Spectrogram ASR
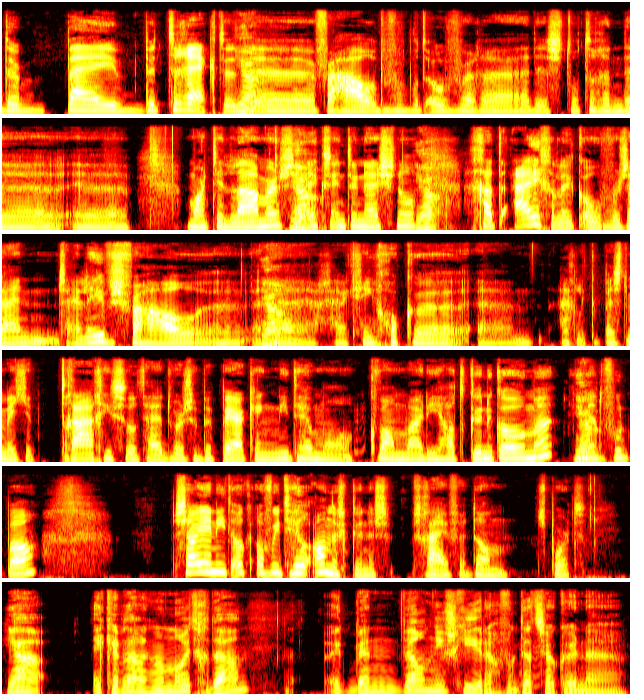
erbij betrekt. Een ja. uh, verhaal bijvoorbeeld over uh, de stotterende uh, Martin Lamers, ex-international. Gaat eigenlijk over zijn, zijn levensverhaal. ga ik geen gokken. eigenlijk best een beetje tragisch dat hij door zijn beperking niet helemaal kwam waar hij had kunnen komen in het voetbal. Zou jij niet ook over iets heel anders kunnen schrijven dan sport? Ja, ik heb het eigenlijk nog nooit gedaan. Ik ben wel nieuwsgierig of ik dat zou kunnen.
